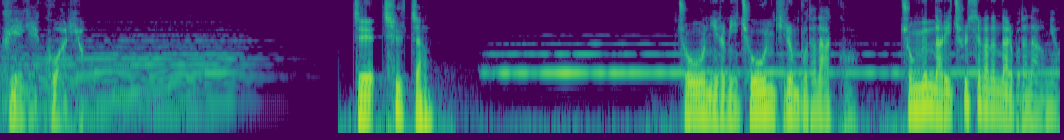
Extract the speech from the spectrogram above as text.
그에게 구하리요. 제 7장 좋은 이름이 좋은 기름보다 낫고 죽는 날이 출생하는 날보다 나으며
